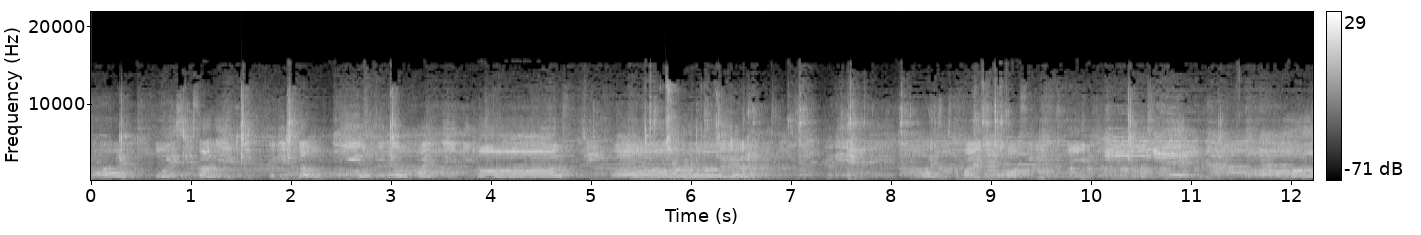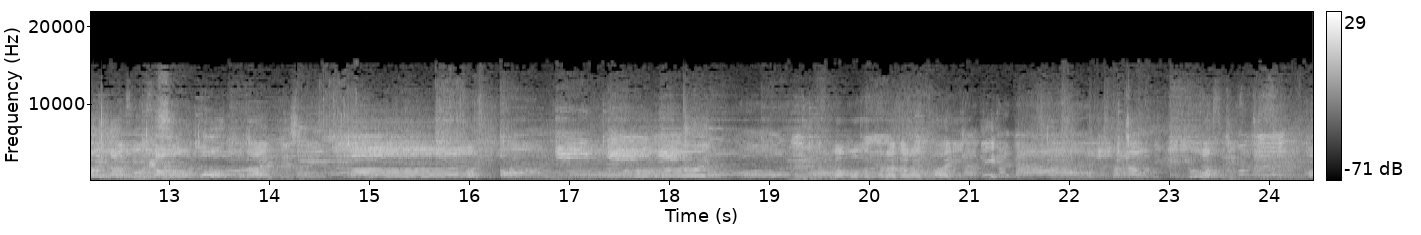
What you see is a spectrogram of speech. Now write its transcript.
はい美味しさにびっくりした。大きいお船を描いていきますはいびっくりはいそして眉毛も忘れず来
